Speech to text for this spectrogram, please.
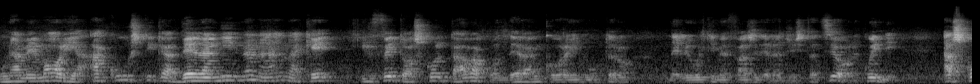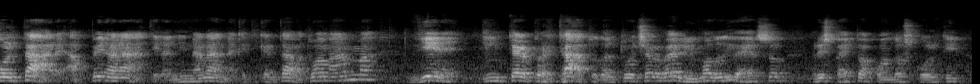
una memoria acustica della ninna nanna che il feto ascoltava quando era ancora in utero nelle ultime fasi della gestazione. Quindi ascoltare appena nati la ninna nanna che ti cantava tua mamma viene interpretato dal tuo cervello in modo diverso rispetto a quando ascolti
